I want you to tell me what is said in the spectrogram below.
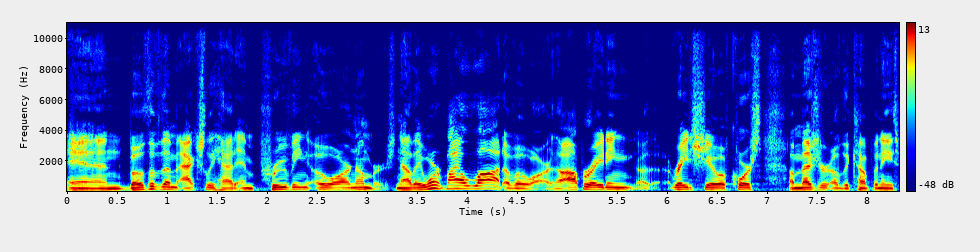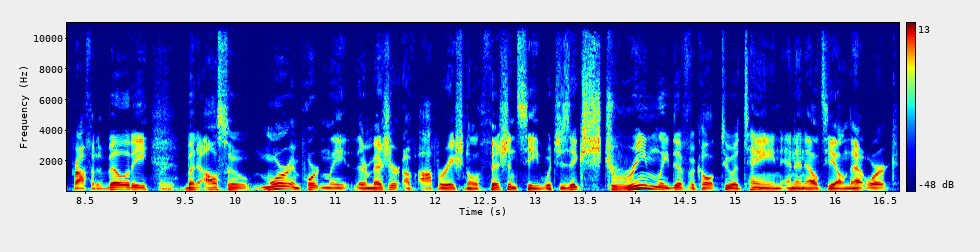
And both of them actually had improving OR numbers. Now, they weren't by a lot of OR. The operating uh, ratio, of course, a measure of the company's profitability, but also, more importantly, their measure of operational efficiency, which is extremely difficult to attain in an LTL network.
